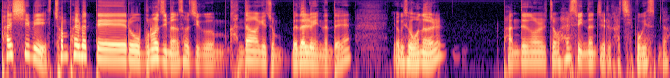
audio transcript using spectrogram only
82, 1800대로 무너지면서 지금 간당하게 좀 매달려 있는데 여기서 오늘 반등을 좀 할 수 있는지를 같이 보겠습니다.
